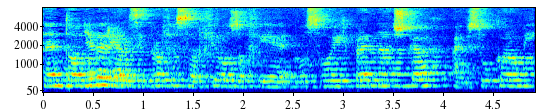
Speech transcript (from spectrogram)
Tento neveriaci profesor filozofie vo svojich prednáškach aj v súkromí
